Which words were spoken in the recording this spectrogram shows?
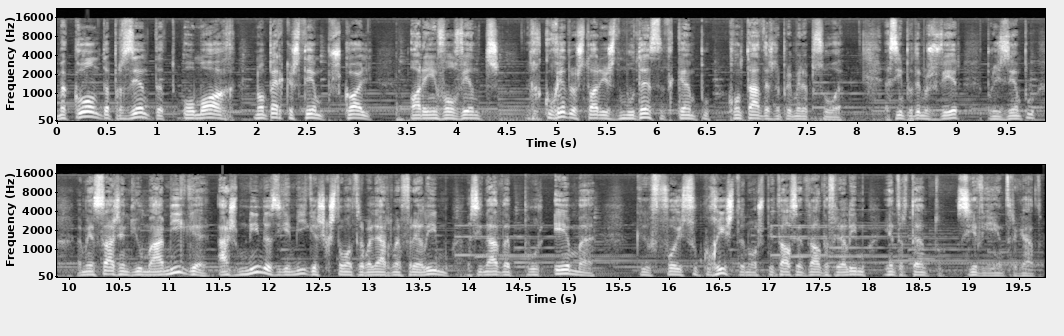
Maconde apresenta-te ou morre, não percas tempo, escolhe, ora envolventes, recorrendo a histórias de mudança de campo contadas na primeira pessoa. Assim podemos ver, por exemplo, a mensagem de uma amiga às meninas e amigas que estão a trabalhar na Frelimo, assinada por Emma, que foi socorrista no Hospital Central da Frelimo e, entretanto, se havia entregado.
